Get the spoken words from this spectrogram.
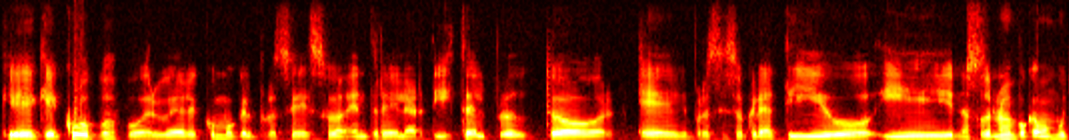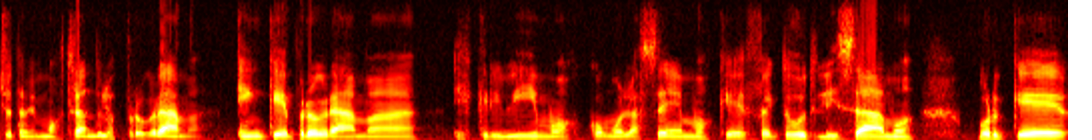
que, que cool, pues poder ver como que el proceso entre el artista el productor, el proceso creativo, y nosotros nos enfocamos mucho también mostrando los programas, en qué programa escribimos, cómo lo hacemos, qué efectos utilizamos, porque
